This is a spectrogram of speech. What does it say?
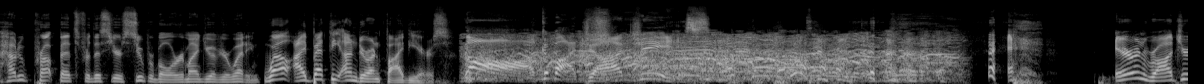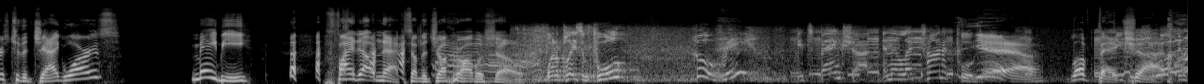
How do prop bets for this year's Super Bowl remind you of your wedding? Well, I bet the under on five years. Aw, come on, John. Jeez. Aaron Rodgers to the Jaguars? Maybe. Find out next on the John Ramos Show. Want to play some pool? Who, me? It's Bank Shot, an electronic pool. game. Yeah. Love bank you shot. up shoot.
